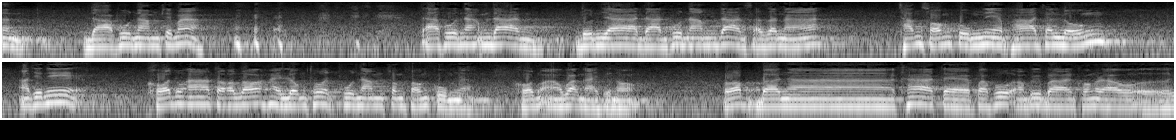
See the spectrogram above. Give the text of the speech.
นั่นด่าผู้นำใช่ไหมด่าผู้นำด้าน ดุนยาด่านผู้นำด้านศาสนา ทั้งสองกลุ่มเนี่ยพาจะหลงอาทีนี้ขอดุอาต่ออัลลอฮ์ให้ลงโทษผู้นำสองสองกลุ่มเนี่ยขอดุอาว่าไงพี่น้อง รับบานาข้าแต่พระผู้อภิบาลของเราเอ๋ย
